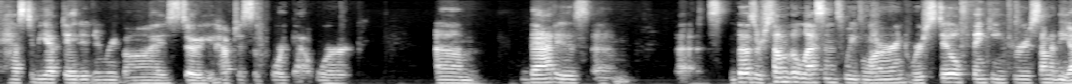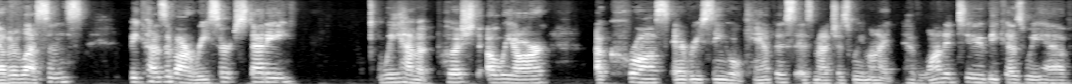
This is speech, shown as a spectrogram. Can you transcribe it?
has to be updated and revised, so you have to support that work. Um, that is, um, uh, those are some of the lessons we've learned. We're still thinking through some of the other lessons. Because of our research study, we haven't pushed OER across every single campus as much as we might have wanted to because we have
